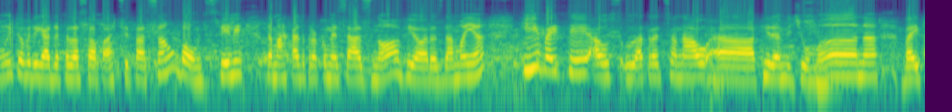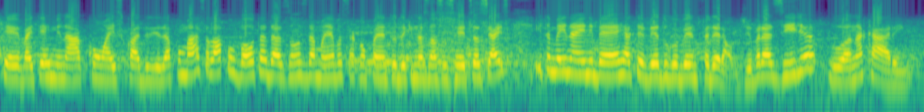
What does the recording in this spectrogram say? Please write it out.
Muito obrigada pela sua participação. Bom, o desfile está marcado para começar às 9 horas da manhã e vai ter a, a tradicional a pirâmide humana, vai, ter, vai terminar com a Esquadrilha da Fumaça lá por volta das 11 da manhã. Você acompanha tudo aqui nas nossas redes sociais e também na NBR, a TV do Governo Federal. De Brasília, Luana Karen.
